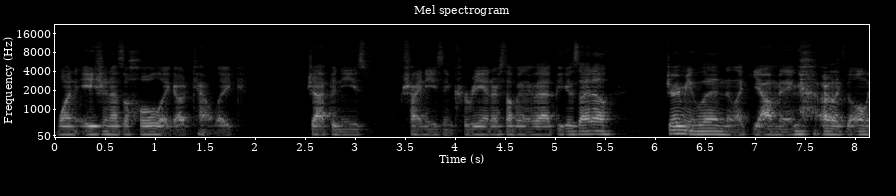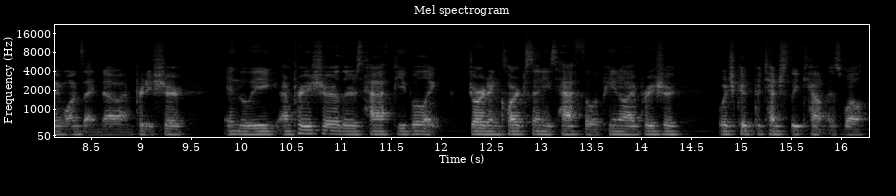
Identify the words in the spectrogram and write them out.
one Asian as a whole. Like I would count like Japanese, Chinese, and Korean or something like that because I know Jeremy Lin and like Yao Ming are like the only ones I know. I'm pretty sure in the league. I'm pretty sure there's half people like Jordan Clarkson. He's half Filipino. I'm pretty sure which could potentially count as well.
